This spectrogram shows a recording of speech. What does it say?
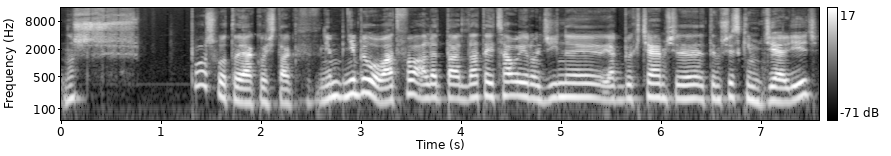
no sz- poszło to jakoś tak, nie, nie było łatwo, ale ta, dla tej całej rodziny jakby chciałem się tym wszystkim dzielić,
